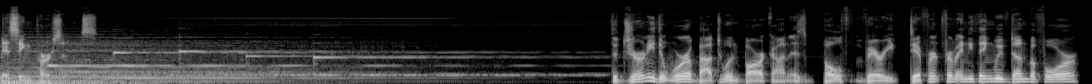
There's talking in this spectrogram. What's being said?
Missing Persons. The journey that we're about to embark on is both very different from anything we've done before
